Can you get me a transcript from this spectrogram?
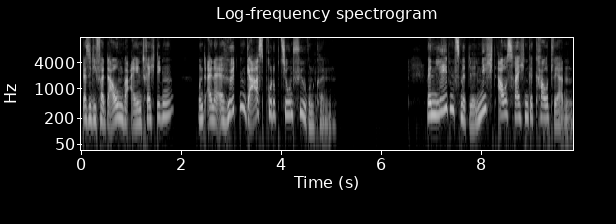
da sie die Verdauung beeinträchtigen und einer erhöhten Gasproduktion führen können. Wenn Lebensmittel nicht ausreichend gekaut werden,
